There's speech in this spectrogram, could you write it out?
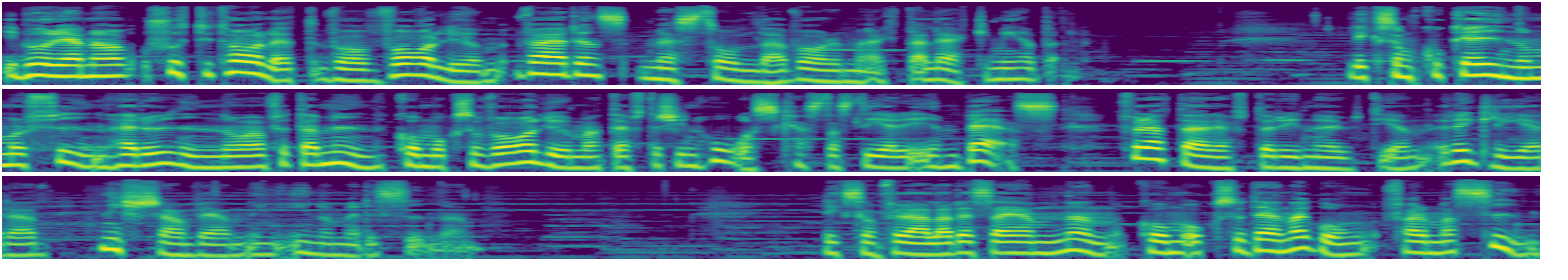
I början av 70-talet var Valium världens mest sålda varumärkta läkemedel. Liksom kokain och morfin, heroin och amfetamin kom också Valium att efter sin hås kastas ner i en bäs för att därefter rinna ut i en reglerad nischanvändning inom medicinen. Liksom för alla dessa ämnen kom också denna gång farmacin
